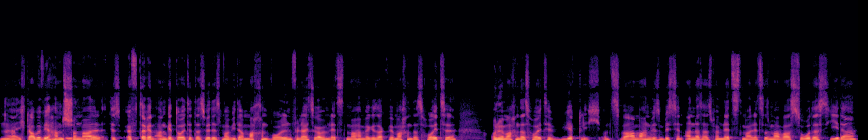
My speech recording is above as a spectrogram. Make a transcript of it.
Ja, ne? ich glaube, wir haben es schon mal des Öfteren angedeutet, dass wir das mal wieder machen wollen. Vielleicht sogar beim letzten Mal haben wir gesagt, wir machen das heute. Und wir machen das heute wirklich. Und zwar machen wir es ein bisschen anders als beim letzten Mal. Letztes Mal war es so, dass jeder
